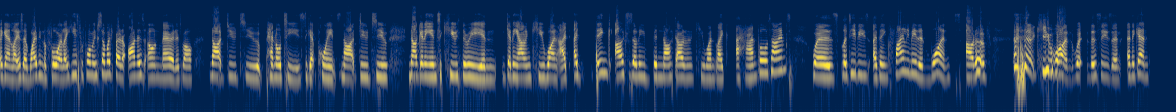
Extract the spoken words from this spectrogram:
again, like I said, wiping the floor. Like he's performing so much better on his own merit as well, not due to penalties to get points, not due to not getting into Q3 and getting out in Q1. I I think Alex has only been knocked out in Q1 like a handful of times, whereas Latifi's I think finally made it once out of Q1 this season. And again,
